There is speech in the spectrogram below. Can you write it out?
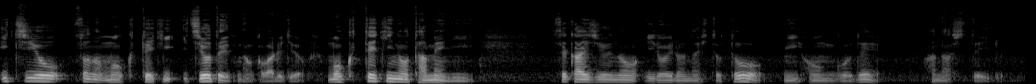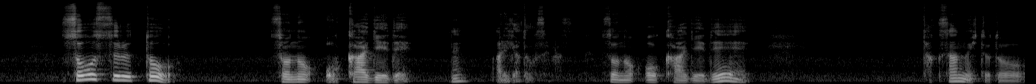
一応その目的一応というとなんか悪いけど目的のために世界中のいろいろな人と日本語で話している。そうするとそのおかげでねありがとうございます。そのおかげでたくさんの人と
